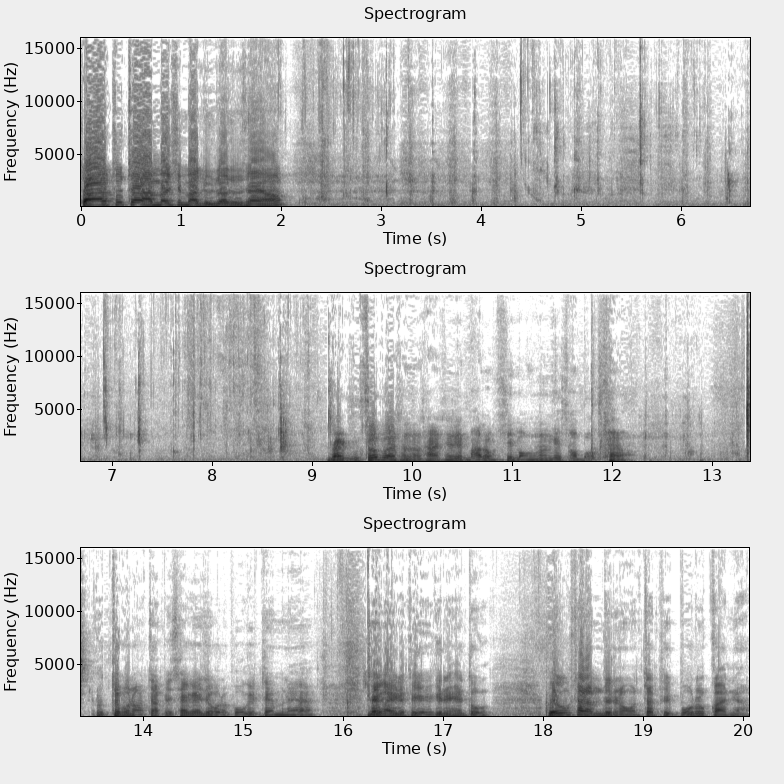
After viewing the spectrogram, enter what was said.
자 추천 한 번씩만 눌러주세요. 나 유튜브에서는 사실 맛없이 먹는 게 더 먹혀요 유튜브는 어차피 세계적으로 보기 때문에 내가 이렇게 얘기를 해도 외국 사람들은 어차피 모를 거 아니야.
